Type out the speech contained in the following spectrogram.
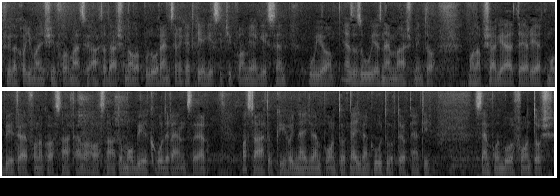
főleg hagyományos információ átadáson alapuló rendszereket kiegészítjük valami egészen újja. Ez az új, ez nem más, mint a manapság elterjedt mobiltelefonok használatával használható mobil kódrendszer. Azt láttuk ki, hogy 40 pontot, 40 kultúrtörténeti szempontból fontos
